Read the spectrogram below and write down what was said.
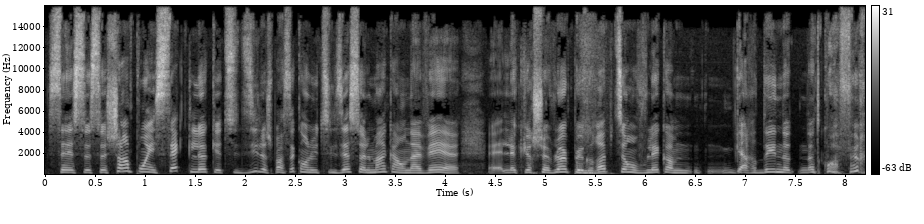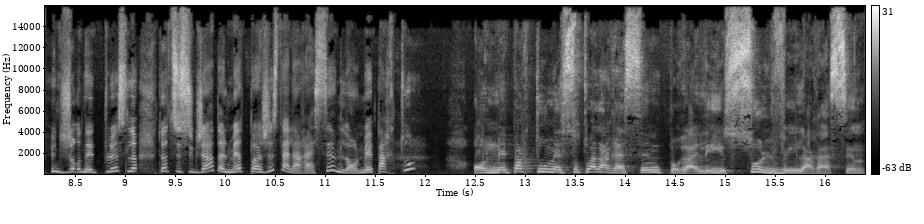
ce, ce- ce shampoing sec là que tu dis, là, je pensais qu'on l'utilisait seulement quand on avait euh, euh, le cuir chevelu un peu gras, puis on voulait comme garder notre, notre coiffure une journée de plus. Là. Toi, tu suggères de le mettre pas juste à la racine, là, on le met partout? On le met partout, mais surtout à la racine pour aller soulever la racine.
